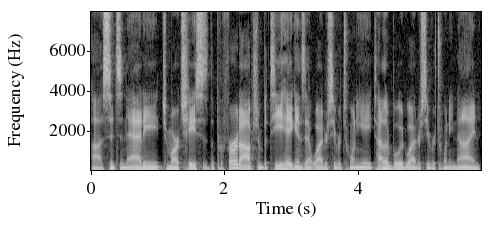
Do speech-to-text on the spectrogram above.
uh, Cincinnati. Ja'Marr Chase is the preferred option, but Tee Higgins at wide receiver 28, Tyler Boyd wide receiver 29.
